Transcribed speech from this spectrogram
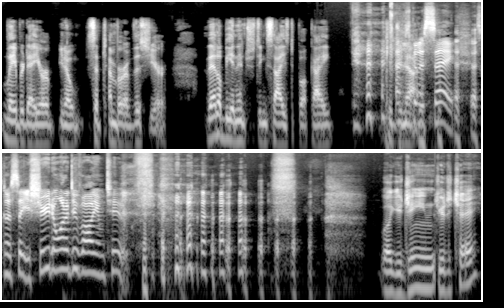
Labor Day or you know September of this year. That'll be an interesting sized book. I I was going to say, I was going to say, you sure you don't want to do volume two? well, Eugene Giudice,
